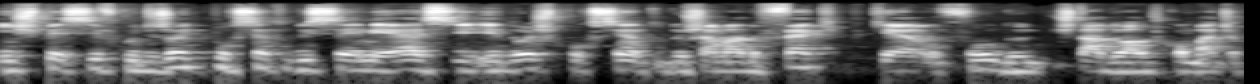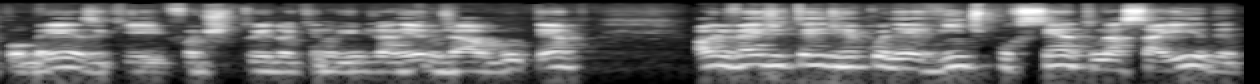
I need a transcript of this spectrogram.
em específico 18% do ICMS e 2% do chamado FEC, que é o Fundo Estadual de Combate à Pobreza, que foi instituído aqui no Rio de Janeiro já há algum tempo, ao invés de ter de recolher 20% na saída,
